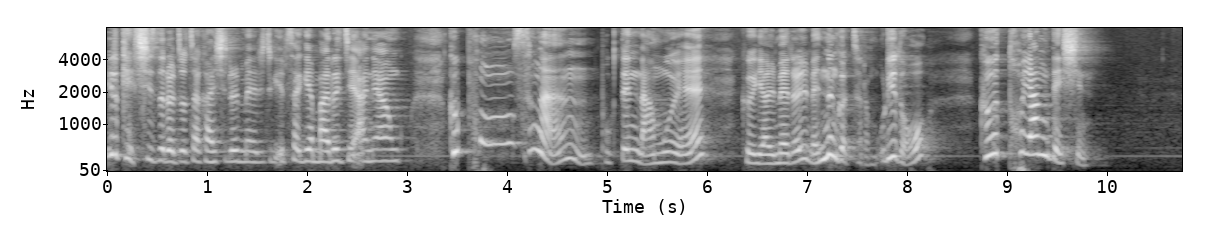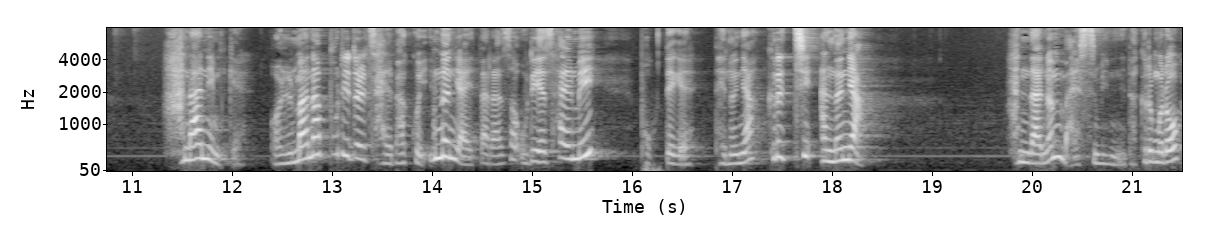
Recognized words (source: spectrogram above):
이렇게 시들을 쫓아 가시를 맺으 잎사귀에 마르지 아니하고 그 풍 성한 복된 나무에 그 열매를 맺는 것처럼 우리도 그 토양 대신 하나님께 얼마나 뿌리를 잘 받고 있느냐에 따라서 우리의 삶이 복되게 되느냐 그렇지 않느냐 한다는 말씀입니다. 그러므로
